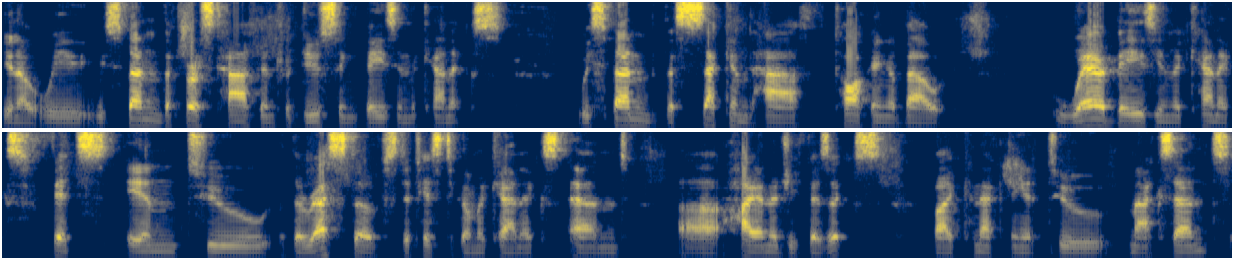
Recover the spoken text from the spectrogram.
you know we we spend the first half introducing Bayesian mechanics. We spend the second half talking about where Bayesian mechanics fits into the rest of statistical mechanics and uh, high energy physics by connecting it to Maxent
